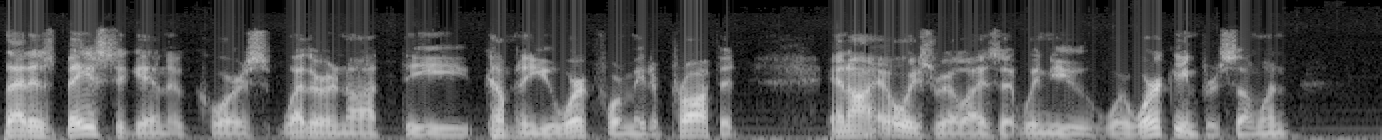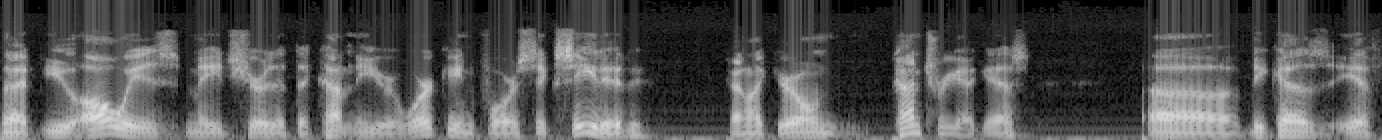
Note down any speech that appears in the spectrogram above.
that is based again, of course, whether or not the company you work for made a profit. And I always realized that when you were working for someone, that you always made sure that the company you're working for succeeded, kind of like your own country, I guess. Uh, because if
